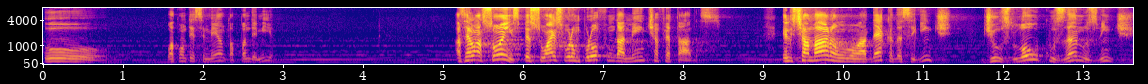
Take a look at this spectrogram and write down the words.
o, o acontecimento, a pandemia, as relações pessoais foram profundamente afetadas. Eles chamaram a década seguinte de os loucos anos 20.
